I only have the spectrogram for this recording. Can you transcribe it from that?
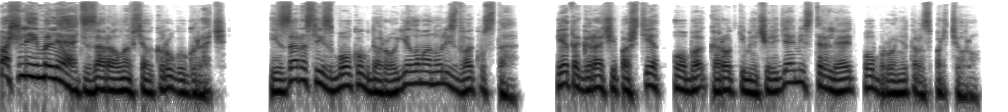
«Пошли, млять!» — заорал на всю округу грач. Из зарослей сбоку к дороге ломанулись два куста. Это грач и паштет, оба короткими очередями стреляют по бронетранспортеру.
